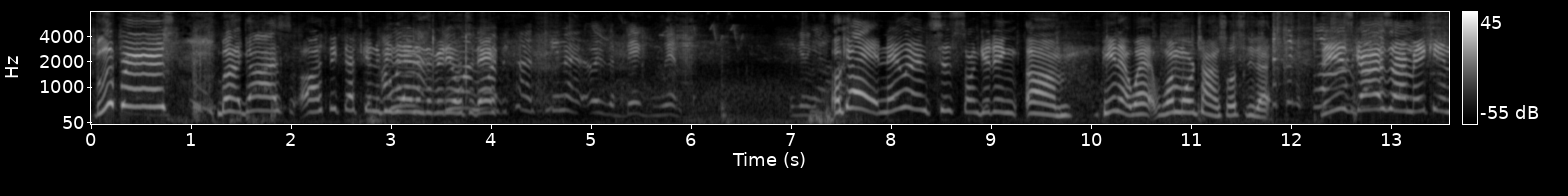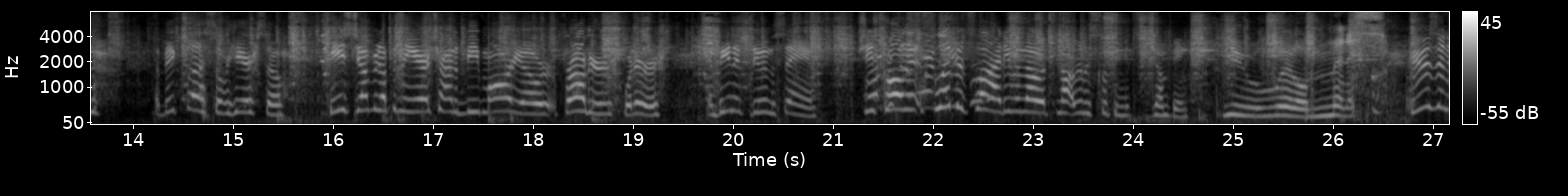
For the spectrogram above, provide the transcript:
Bloopers! But guys, I think that's gonna be the end of the video today. Because Peanut was a big wimp. Okay, Naylor insists on getting um peanut wet one more time, so let's do that. These guys are making a big fuss over here, so he's jumping up in the air trying to beat Mario or Frogger, whatever, and Peanut's doing the same. She's calling it slip and slide, even though it's not really slipping, it's jumping. You little menace. Here's an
